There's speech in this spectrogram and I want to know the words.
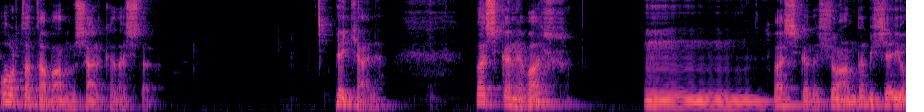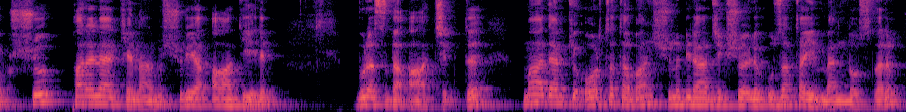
orta tabanmış arkadaşlar. Pekala. Başka ne var? Hmm, başka da şu anda bir şey yok. Şu paralel kenarmış. Şuraya A diyelim. Burası da A çıktı. Madem ki orta taban şunu birazcık şöyle uzatayım ben dostlarım.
